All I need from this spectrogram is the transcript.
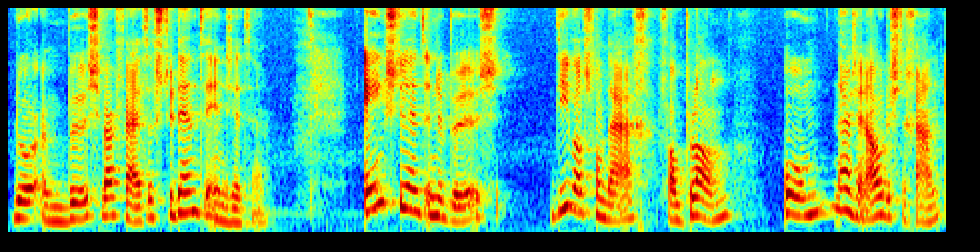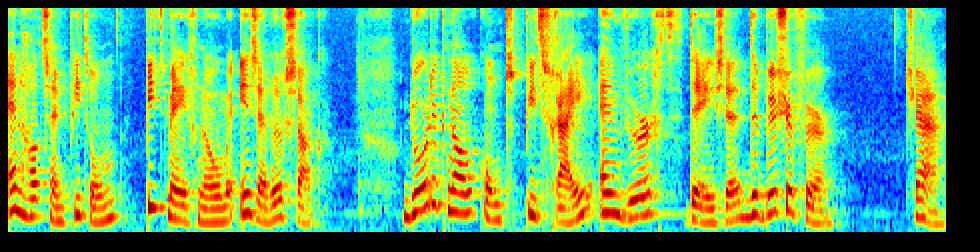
door een bus waar 50 studenten in zitten. Eén student in de bus, die was vandaag van plan om naar zijn ouders te gaan en had zijn Python Piet meegenomen in zijn rugzak. Door de knal komt Piet vrij en wurgt deze de buschauffeur. Tja,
